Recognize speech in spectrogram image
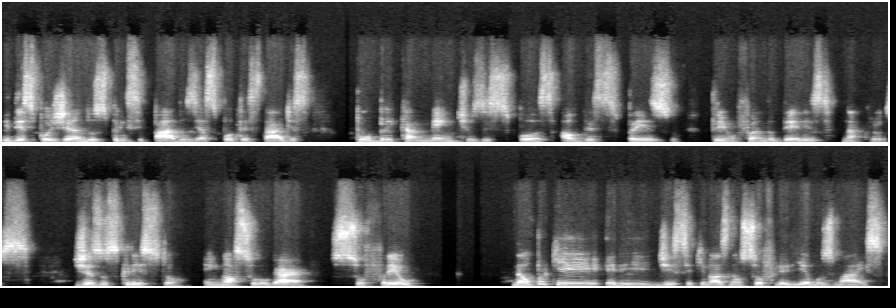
e despojando os principados e as potestades, publicamente os expôs ao desprezo, triunfando deles na cruz. Jesus Cristo, em nosso lugar, sofreu. Não porque ele disse que nós não sofreríamos mais,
